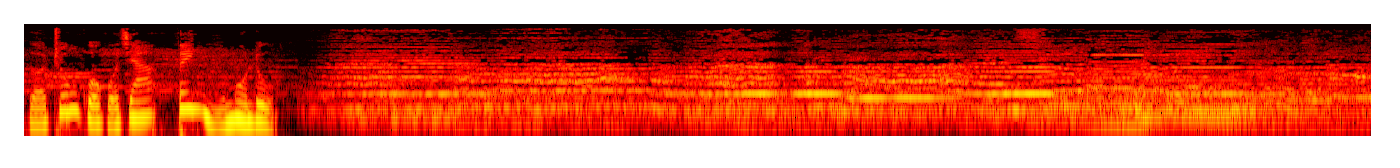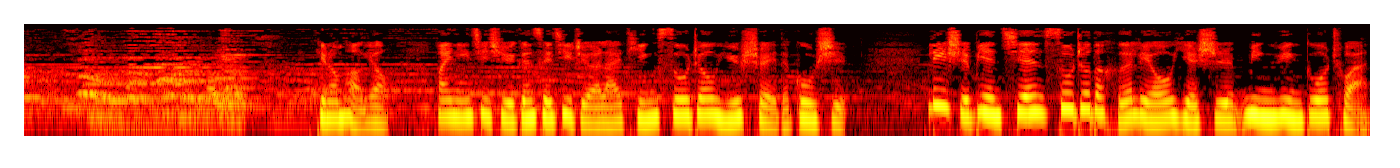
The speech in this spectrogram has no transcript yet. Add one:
和中国国家非遗目录。听众朋友，欢迎您继续跟随记者来听苏州与水的故事。历史变迁，苏州的河流也是命运多舛。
